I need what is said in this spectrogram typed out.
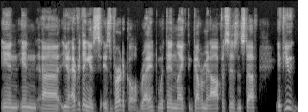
in in uh you know everything is is vertical right? Within like the government offices and stuff. If you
